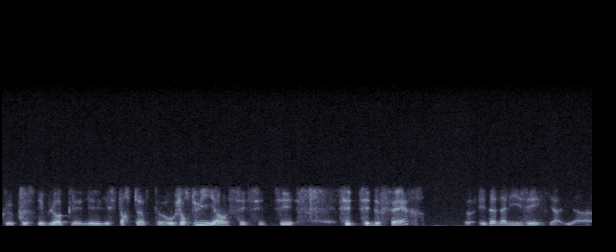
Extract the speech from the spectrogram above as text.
que, se développent les, startups aujourd'hui hein. c'est de faire et d'analyser. Il y a, il y a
